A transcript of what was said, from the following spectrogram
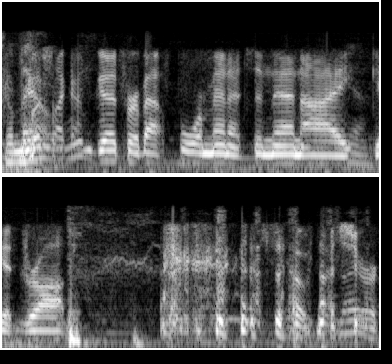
So Looks like I'm good for about four minutes, and then I yeah. get dropped. so I'm not sure.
